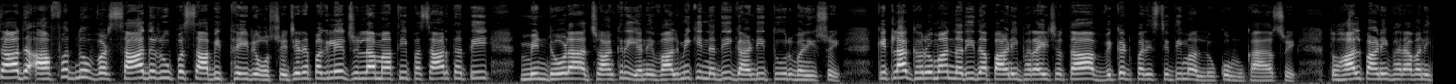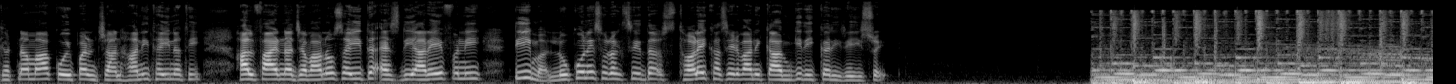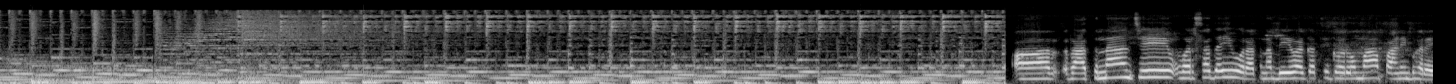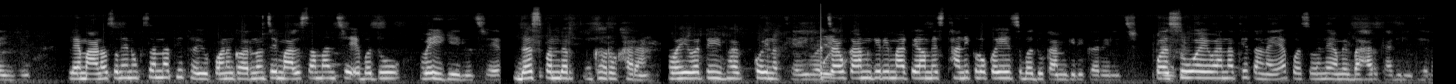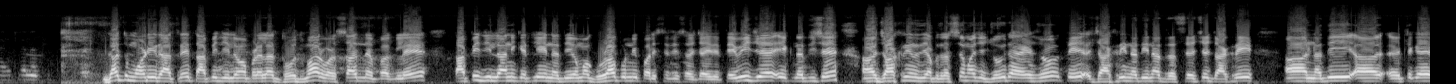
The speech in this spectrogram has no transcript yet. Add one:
વરસાદ, આફતનો વરસાદ રૂપ સાબિત થઈ રહ્યો છે, જેને પગલે જિલ્લામાંથી પસાર થતી મીંઢોળા ઝાંકરી અને વાલ્મીકી નદી ગાંડી તૂર બની છે. કેટલાક ઘરોમાં નદીના પાણી ભરાઈ જતા વિકટ પરિસ્થિતિમાં લોકો મુકાયા છે. તો હાલ પાણી ભરાવાની ઘટનામાં કોઈ પણ જાનહાનિ થઈ નથી. હાલ ફાયરના જવાનો સહિત એસડીઆરએફની ટીમ લોકોને સુરક્ષિત સ્થળે ખસેડવાની કામગીરી કરી રહી છે. રાતના જે વરસાદ આવ્યો રાતના બે વાગ્યાથી ઘરોમાં પાણી ભરાઈ ગયું. એટલે માણસોને નુકસાન નથી થયું પણ ઘરનો જે માલ સામાન છે એ બધું વહી ગયેલું છે. દસ પંદર ઘરો ખરા. વહીવટી વિભાગ કોઈ નથી આવ્યું. બચાવ કામગીરી માટે અમે સ્થાનિક લોકોએ જ બધું કામગીરી કરેલી છે. પશુઓ એવા નથી તણાયા પશુઓને અમે બહાર કાઢી લીધેલા એટલે નથી. ગત મોડી રાત્રે તાપી જિલ્લામાં પડેલા ધોધમાર વરસાદને પગલે તાપી જિલ્લાની કેટલીય નદીઓમાં ઘોડાપૂરની પરિસ્થિતિ સર્જાઈ હતી. તેવી જ એક નદી છે ઝાખરી નદી. આપણે દ્રશ્યમાં જે જોઈ રહ્યા છો તે ઝાખરી નદીના દ્રશ્ય છે. ઝાખરી નદી એટલે કે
